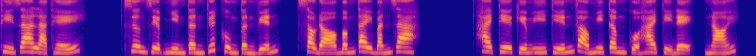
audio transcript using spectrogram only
Thì ra là thế. Dương Diệp nhìn Tần Tuyết cùng Tần Viễn, sau đó bấm tay bắn ra. Hai tia kiếm ý tiến vào mi tâm của hai tỷ đệ, nói.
